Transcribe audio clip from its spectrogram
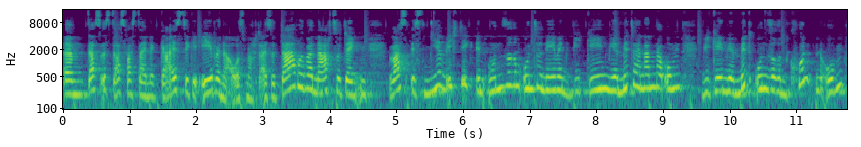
Ähm, das ist das, was deine geistige Ebene ausmacht. Also darüber nachzudenken, was ist ist mir wichtig in unserem Unternehmen, wie gehen wir miteinander um, wie gehen wir mit unseren Kunden um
